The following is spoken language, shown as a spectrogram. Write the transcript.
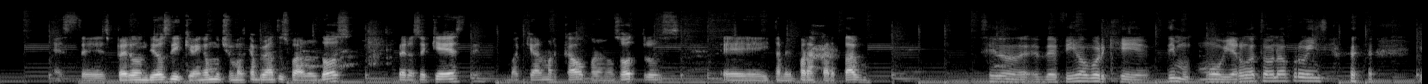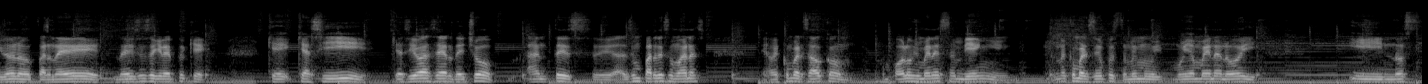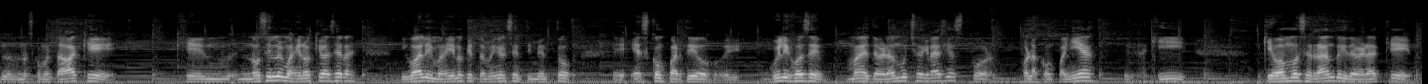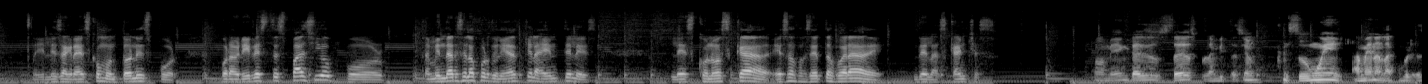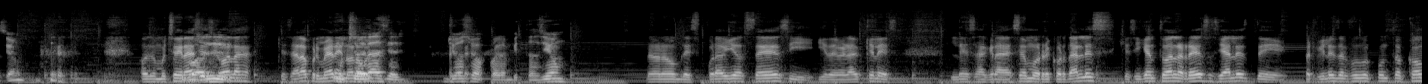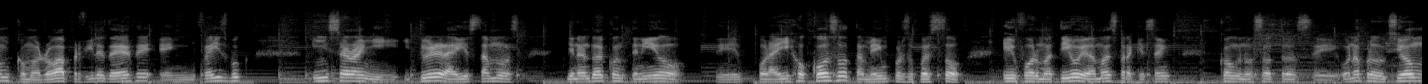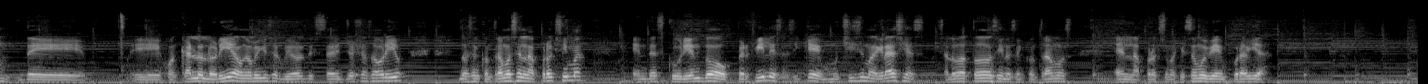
Este, espero en Dios que vengan muchos más campeonatos para los dos, pero sé que este va a quedar marcado para nosotros eh, y también para Cartago. Sí, no, de, fijo porque movieron a toda una provincia y no, no, para nadie, nadie es un secreto que, que, que, así, que así va a ser. De hecho, antes, eh, hace un par de semanas, había conversado con, con Pablo Jiménez también y una conversación pues también muy, muy amena, ¿no? Y, y nos, nos comentaba que, que, no se lo imaginó que iba a ser igual, imagino que también el sentimiento eh, es compartido. Eh, Willy José, madre, de verdad muchas gracias por, por la compañía. Pues aquí, aquí vamos cerrando y de verdad que eh, les agradezco montones por, por abrir este espacio, por también darse la oportunidad que la gente les, les conozca esa faceta fuera de, de las canchas. bien, gracias a ustedes por la invitación. Estuvo muy amena la conversación. José, muchas gracias. que sea la primera. Muchas y no gracias, Joshua, por la invitación. No, no, hombre, es pura vida a ustedes y, de verdad que les, les agradecemos. Recordarles que sigan todas las redes sociales de perfilesdelfutbol.com como arroba perfilesdf en Facebook, Instagram y, Twitter. Ahí estamos llenando de contenido eh, por ahí jocoso, también por supuesto informativo y además para que estén con nosotros. Eh, una producción de eh, Juan Carlos Loría, un amigo y servidor de ustedes, Joshua Saurio. Nos encontramos en la próxima en Descubriendo Perfiles, así que muchísimas gracias. Saludo a todos y nos encontramos en la próxima. Que esté muy bien, pura vida.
